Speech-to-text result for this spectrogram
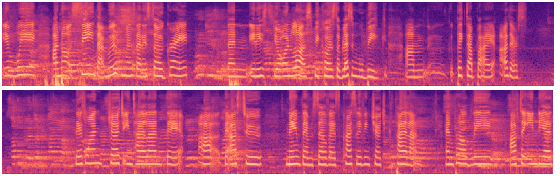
If we are not seeing that movement that is so great, then it is your own loss because the blessing will be um, picked up by others. There's one church in Thailand. They uh, they asked to name themselves as Christ Living Church Thailand, and probably after India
